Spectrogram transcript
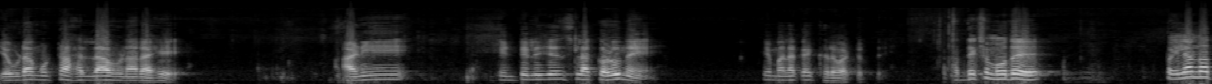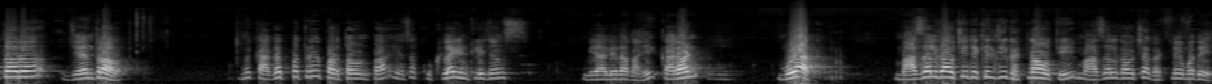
एवढा मोठा हल्ला होणार आहे. आणि इंटेलिजन्सला कळू नये हे मला काही खरं वाटत नाही. अध्यक्ष महोदय पहिल्यांदा तर जयंतराव तुम्ही कागदपत्रे पडताळून पहा याचा कुठलाही इंटेलिजन्स मिळालेला नाही. कारण मुळात माजलगावची देखील जी घटना होती माजलगावच्या घटनेमध्ये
